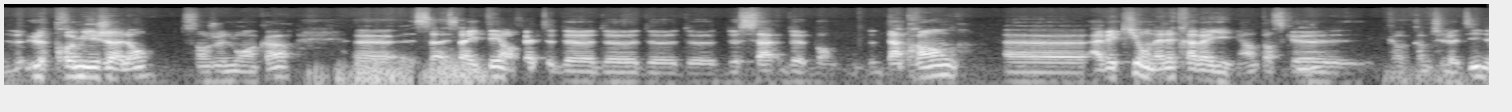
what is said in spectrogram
le premier jalon, sans jeu de mots encore, ça, a été en fait de, de, de, de, de bon, d'apprendre avec qui on allait travailler, hein, parce que mm comme, tu l'as dit,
